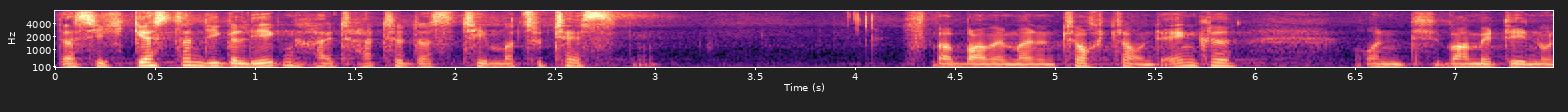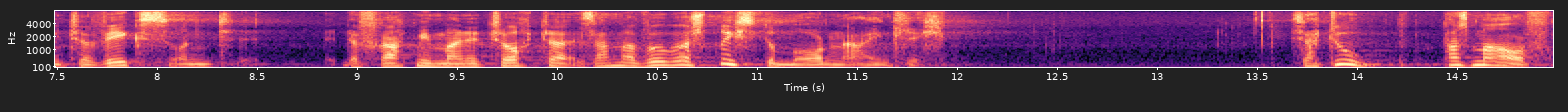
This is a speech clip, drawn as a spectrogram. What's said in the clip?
dass ich gestern die Gelegenheit hatte, das Thema zu testen. Ich war bei meiner Tochter und Enkel und war mit denen unterwegs und da fragt mich meine Tochter, sag mal, worüber sprichst du morgen eigentlich? Ich sage, du, pass mal auf,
